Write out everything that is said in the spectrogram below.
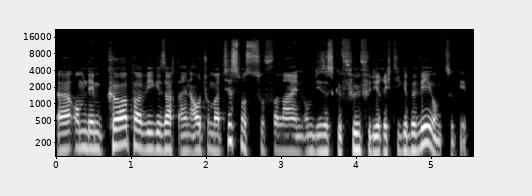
äh, um dem Körper, wie gesagt, einen Automatismus zu verleihen, um dieses Gefühl für die richtige Bewegung zu geben.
